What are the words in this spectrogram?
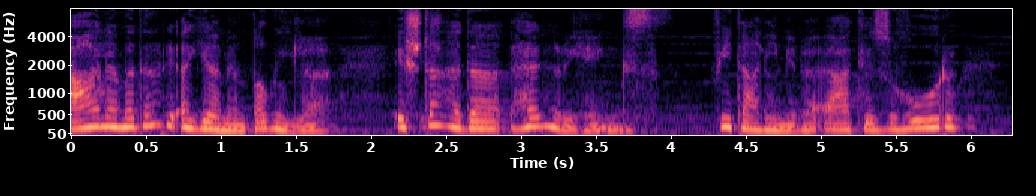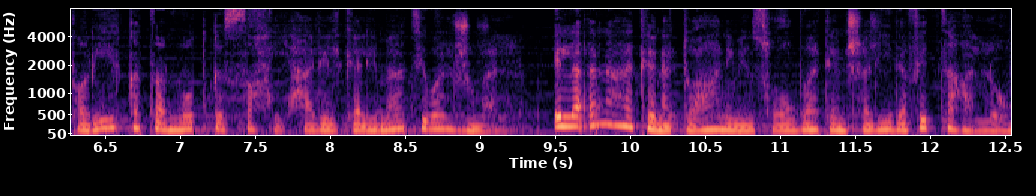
على مدار أيام طويلة اجتهد هنري هينغز في تعليم بائعة الزهور طريقة النطق الصحيحة للكلمات والجمل إلا أنها كانت تعاني من صعوبات شديدة في التعلم.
